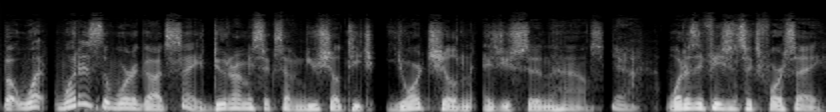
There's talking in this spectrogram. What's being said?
But what what does the Word of God say? Deuteronomy six seven. You shall teach your children as you sit in the house. Yeah. What does Ephesians six four say?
